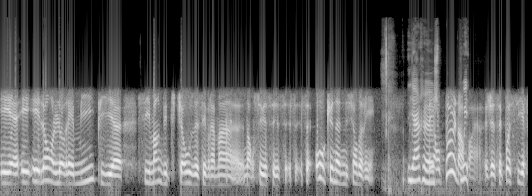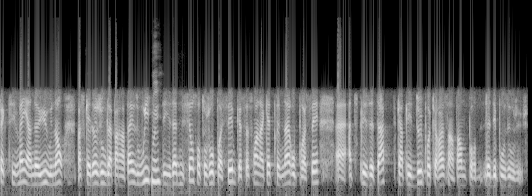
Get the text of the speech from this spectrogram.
Et, euh, et, et là, on l'aurait mis, puis euh, s'il manque des petites choses, c'est vraiment euh, non, c'est aucune admission de rien. Hier, euh, Mais on peut en oui. faire. Je ne sais pas si effectivement il y en a eu ou non, parce que là, j'ouvre la parenthèse. Oui, Oui. des admissions sont toujours possibles, que ce soit en enquête préliminaire ou au procès, euh, à toutes les étapes, quand les deux procureurs s'entendent pour le déposer au juge.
